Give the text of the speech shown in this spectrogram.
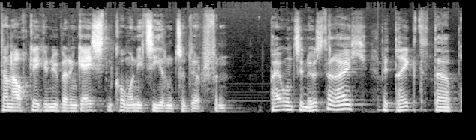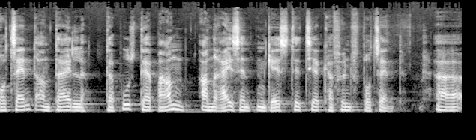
dann auch gegenüber den Gästen kommunizieren zu dürfen. Bei uns in Österreich beträgt der Prozentanteil der, Bus, der Bahnanreisenden Gäste circa 5 Prozent. Äh,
